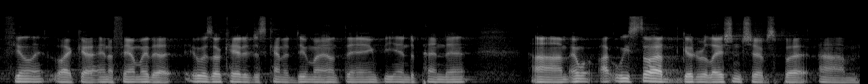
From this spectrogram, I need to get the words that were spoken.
feeling like uh, in a family that it was okay to just kind of do my own thing, be independent. Um, and we still had good relationships, but um,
